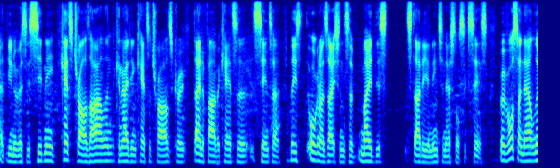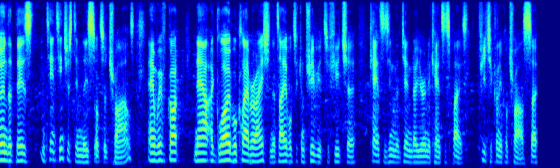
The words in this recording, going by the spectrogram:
at the University of Sydney, Cancer Trials Ireland, Canadian Cancer Trials Group, Dana-Farber Cancer Centre. These organisations have made this study an international success. But we've also now learned that there's intense interest in these sorts of trials, and we've got now a global collaboration that's able to contribute to future cancers in the genitourinary cancer space, future clinical trials. So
